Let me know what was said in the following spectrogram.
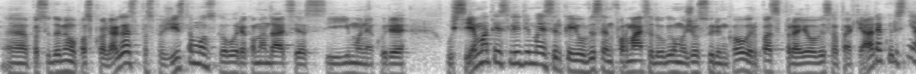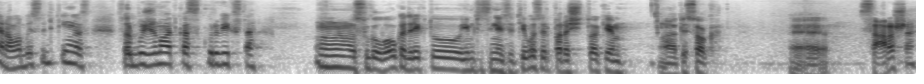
E, pasidomėjau pas kolegas, pas pažįstamus, gavau rekomendacijas į įmonę, kuri uh, užsiema tais leidimais ir kai jau visą informaciją daugiau mažiau surinkau ir pats praėjau visą tą kelią, kuris nėra labai sudėtingas, svarbu žinoti, kas kur vyksta, mm, sugalvojau, kad reiktų imtis iniciatyvos ir parašyti tokį a, tiesiog e, sąrašą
